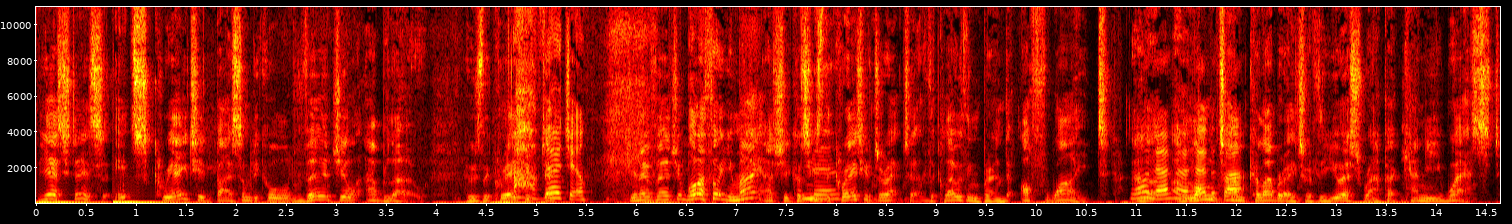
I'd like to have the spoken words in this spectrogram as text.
Yes, it is. It's created by somebody called Virgil Abloh, who's the creative. Oh, di- Virgil. Do you know Virgil? Well, I thought you might actually, because he's the creative director of the clothing brand Off White, Oh, and no, a, a long-time collaborator of the US rapper Kanye West.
